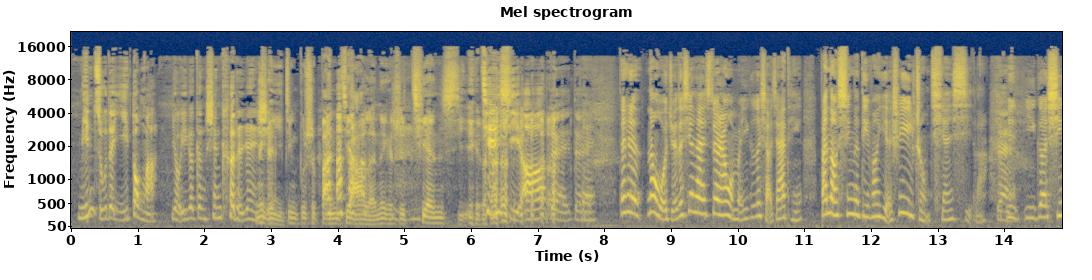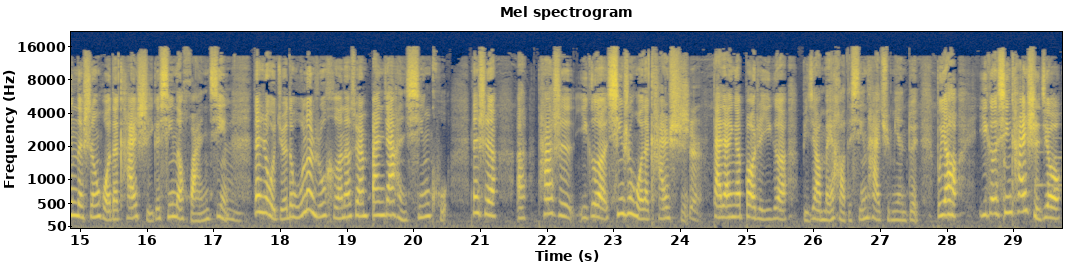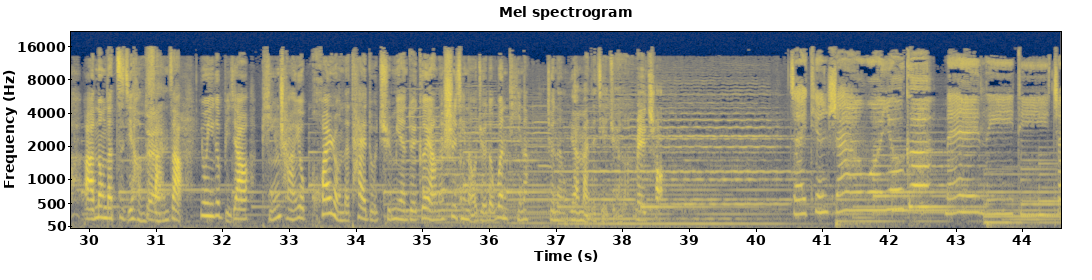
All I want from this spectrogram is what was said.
民族的移动啊，有一个更深刻的认识。那个已经不是搬家了，那个是迁徙了。迁徙啊，对 对对，但是那我觉得现在虽然我们一个个小家庭搬到新的地方，也是一种迁徙了，对一一个新的生活的开始，一个新的环境。嗯但是我觉得无论如何呢，虽然搬家很辛苦，但是啊、呃它是一个新生活的开始。是大家应该抱着一个比较美好的心态去面对，不要一个新开始就啊、弄得自己很烦躁，用一个比较平常又宽容的态度去面对各样的事情呢，我觉得问题呢就能圆满的解决了。没错。在天上，我有个美丽的家，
